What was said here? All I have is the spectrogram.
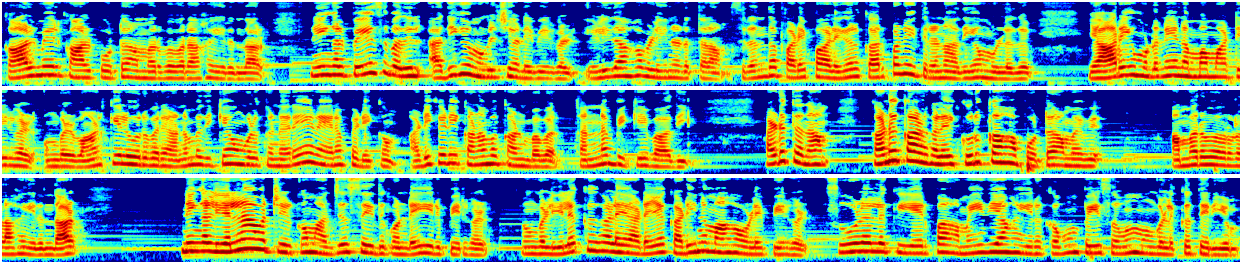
கால் மேல் கால் போட்டு அமர்பவராக இருந்தால். நீங்கள் பேசுவதில் அதிக மகிழ்ச்சி அடைவீர்கள். எளிதாக வழிநடத்தலாம். சிறந்த படைப்பாளிகள் கற்பனை திறன் அதிகம் உள்ளது. யாரையும் உடனே நம்ப மாட்டீர்கள். உங்கள் வாழ்க்கையில் ஒருவரை அனுமதிக்க உங்களுக்கு நிறைய நேரம் பிடிக்கும். அடிக்கடி கனவு காண்பவர் தன்னம்பிக்கைவாதி. அடுத்ததாம் கணுக்கால்களை குறுக்காக போட்டு அமைவி அமர்பவர்களாக இருந்தால் நீங்கள் எல்லாவற்றிற்கும் அட்ஜஸ்ட் செய்து கொண்டே இருப்பீர்கள். உங்கள் இலக்குகளை அடைய கடினமாக உழைப்பீர்கள். சூழலுக்கு ஏற்ப அமைதியாக இருக்கவும் பேசவும் உங்களுக்கு தெரியும்.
